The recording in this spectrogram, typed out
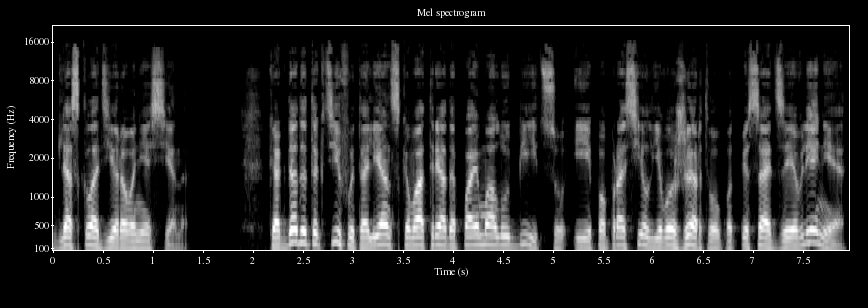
для складирования сена. Когда детектив итальянского отряда поймал убийцу и попросил его жертву подписать заявление,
